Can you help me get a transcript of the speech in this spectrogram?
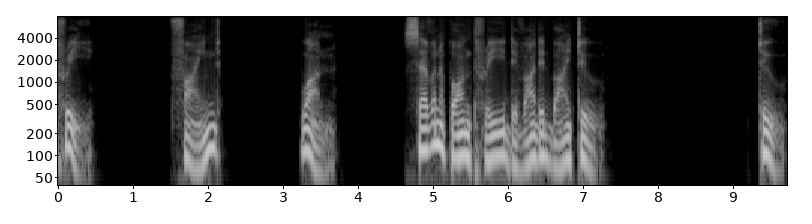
3 find 1 7 upon 3 divided by 2 2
